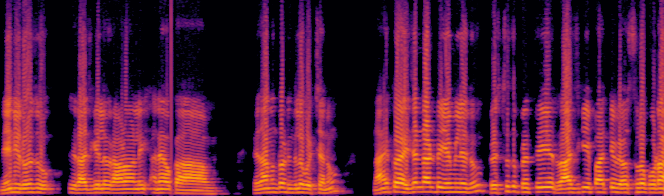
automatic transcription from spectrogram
నేను ఈరోజు ఈ రాజకీయాల్లోకి రావడం అనే ఒక విధానంతో ఇందులోకి వచ్చాను. నా యొక్క ఎజెండా అంటూ ఏమీ లేదు. ప్రస్తుత ప్రతి రాజకీయ పార్టీ వ్యవస్థలో కూడా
